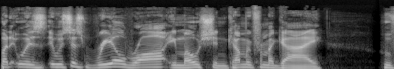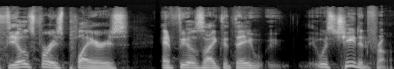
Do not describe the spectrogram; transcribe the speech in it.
But it was it was just real raw emotion coming from a guy who feels for his players and feels like that they it was cheated from him.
